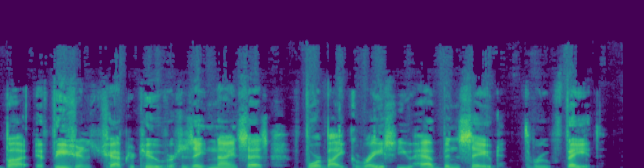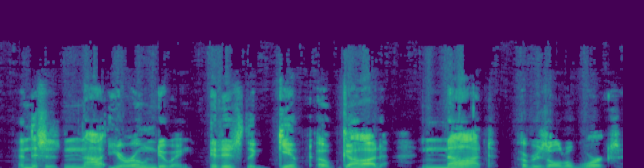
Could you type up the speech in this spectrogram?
But Ephesians chapter 2 verses 8 and 9 says, For by grace you have been saved through faith. And this is not your own doing. It is the gift of God, not a result of works,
